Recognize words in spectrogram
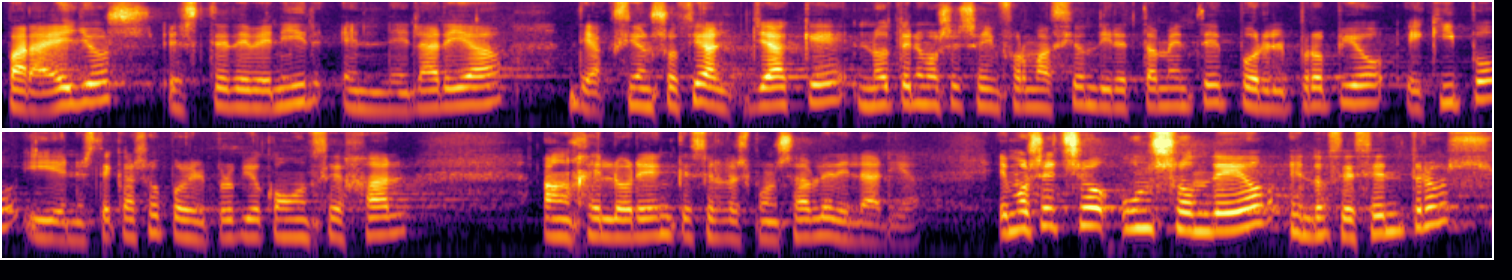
para ellos este devenir en el área de acción social, ya que no tenemos esa información directamente por el propio equipo y, en este caso, por el propio concejal Ángel Lorén, que es el responsable del área. Hemos hecho un sondeo en 12 centros,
